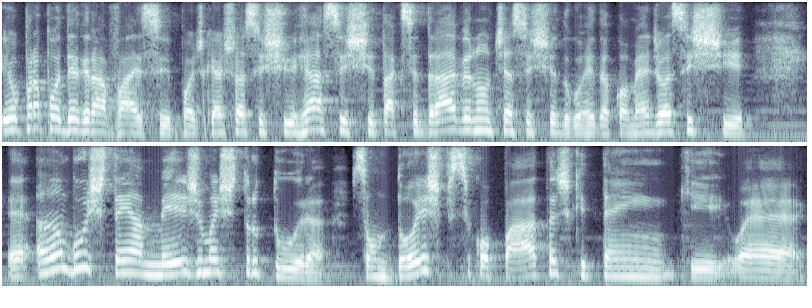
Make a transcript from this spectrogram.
Eu, pra poder gravar esse podcast, eu assisti, reassisti Taxi Driver, eu não tinha assistido o Rei da Comédia, eu assisti. É, ambos têm a mesma estrutura. São dois psicopatas que têm. que, é,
